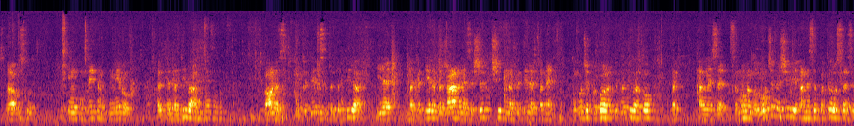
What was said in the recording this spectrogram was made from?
Se pravi, v bistvu, v tem konkretnem primeru alternativa danes, v kateri se debatira, je na katere države ne se širi, na katere pa ne. Mogoče pa bolj alternativa to, da ali ne se samo na določene širi, ali ne se pa kar vse, se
